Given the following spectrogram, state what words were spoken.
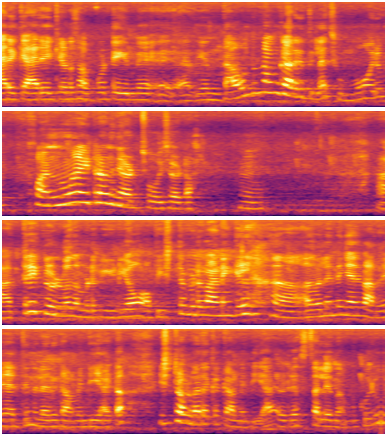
ആരൊക്കെ ആരെയൊക്കെയാണ് സപ്പോർട്ട് ചെയ്യുന്നത് എന്താവുമെന്ന് നമുക്കറിയത്തില്ല. ചുമ്മാ ഒരു ഫണ്ണായിട്ടാണ് ഞാൻ ചോദിച്ചത് കേട്ടോ അത്രയൊക്കെ ഉള്ളൂ നമ്മുടെ വീഡിയോ. അപ്പോൾ ഇഷ്ടപ്പെടുവാണെങ്കിൽ അതുപോലെ തന്നെ ഞാൻ പറഞ്ഞ കാര്യത്തിന് എല്ലാവരും കമന്റ് ചെയ്യാം കേട്ടോ ഇഷ്ടമുള്ളവരൊക്കെ കമന്റ് ചെയ്യുക ഒരു രസമല്ലേ? നമുക്കൊരു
